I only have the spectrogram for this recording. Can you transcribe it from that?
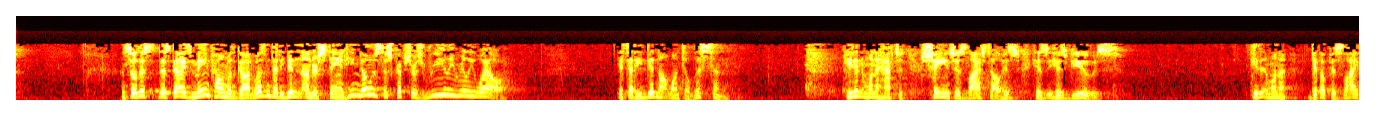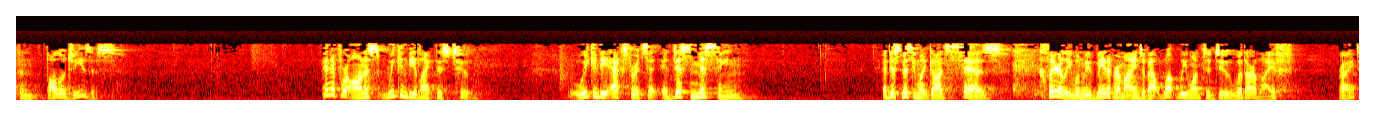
And so this, this guy's main problem with God wasn't that he didn't understand. He knows the scriptures really, really well is that he did not want to listen. He didn't want to have to change his lifestyle, his, his, his views. He didn't want to give up his life and follow Jesus. And if we're honest, we can be like this too. We can be experts at, at dismissing at dismissing what God says clearly when we've made up our minds about what we want to do with our life, right?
